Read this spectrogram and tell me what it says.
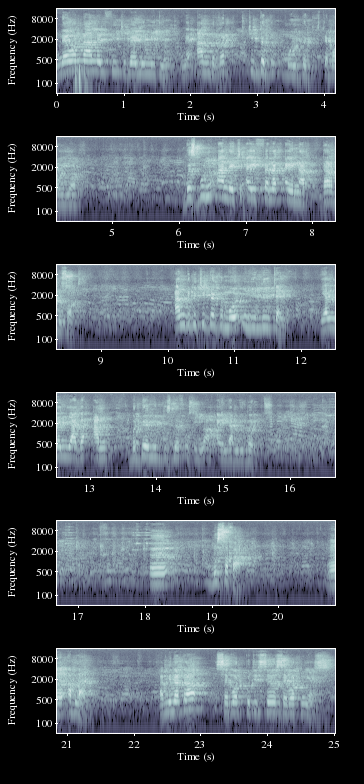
ne woon naa leen fii ci benn meeting ne ànd rek ci dëgg mooy dëgg te mooy yoon bés bu ñu àndee ci ay fen ak ay nar dara du sotti ànd bi ci dëgg moo indi lii tey yal nañ yàgg a ànd ba 2019 aussi ñu am ay ndam yu bëri Moustapha Ablaye Aminata c'est votre petite sœur c'est votre nièce.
